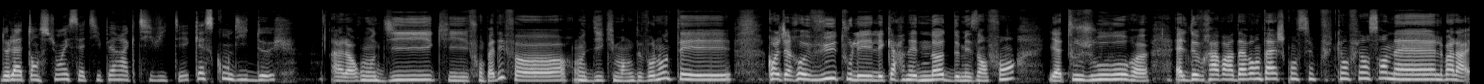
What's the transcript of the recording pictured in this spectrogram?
de l'attention et cette hyperactivité? Qu'est-ce qu'on dit d'eux? Alors on dit qu'ils font pas d'efforts, on dit qu'ils manquent de volonté. Quand j'ai revu tous les, carnets de notes de mes enfants, il y a toujours, euh, elle devrait avoir davantage confiance en elle. Voilà,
